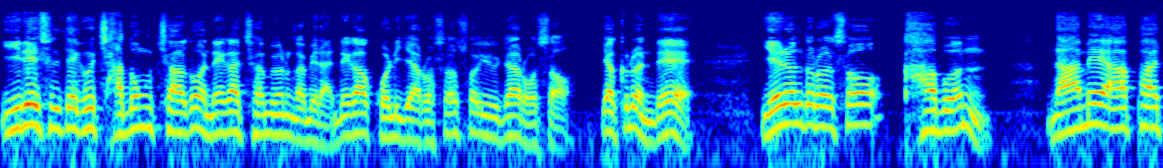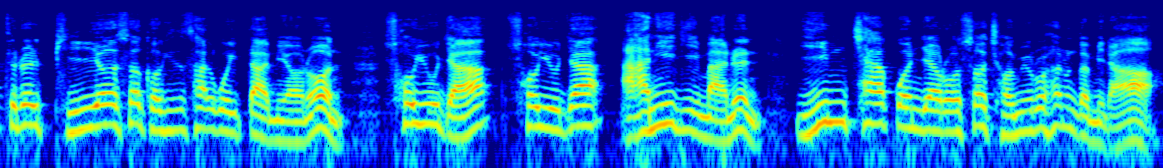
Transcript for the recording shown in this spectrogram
이랬을 때 그 자동차도 내가 점유하는 겁니다. 내가 권리자로서 소유자로서. 야 그런데 예를 들어서 갑은 남의 아파트를 빌려서 거기서 살고 있다면은 소유자, 소유자 아니지만은 임차권자로서 점유를 하는 겁니다.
